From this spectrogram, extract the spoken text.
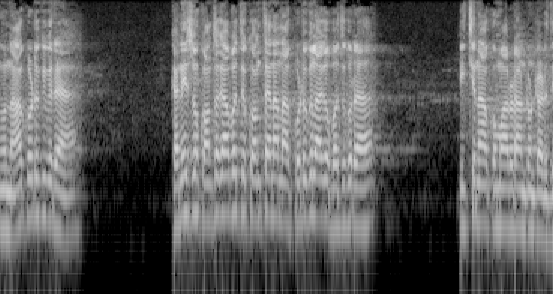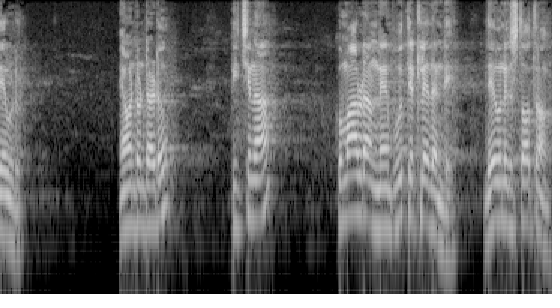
నువ్వు నా కొడుకువిరా. కనీసం కొంత కాబట్టి కొంతైనా నా కొడుకులాగా బతుకురా. పిచ్చి నా కుమారుడు అంటుంటాడు దేవుడు. ఏమంటుంటాడు? పిచ్చిన కుమారుడు అని నేను పూర్తి తిట్టలేదండి దేవునికి స్తోత్రం.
